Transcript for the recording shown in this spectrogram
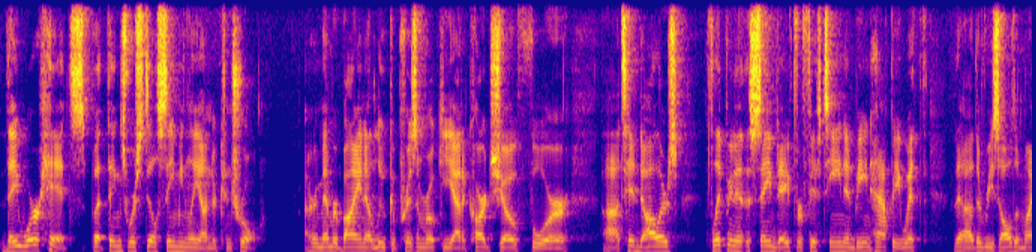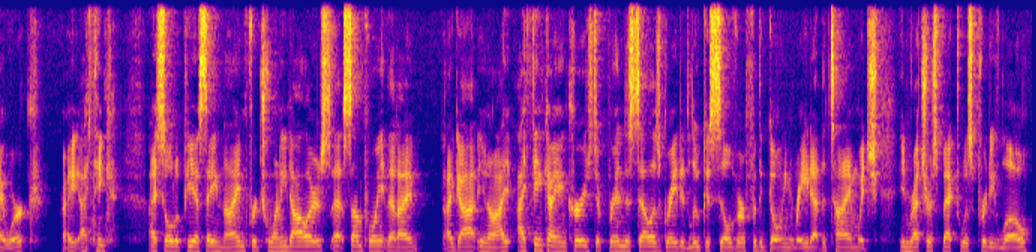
they were hits, but things were still seemingly under control. I remember buying a Luka Prizm rookie at a card show for uh, ten dollars, flipping it the same day for fifteen, and being happy with the the result of my work. Right, I think I sold a PSA nine for twenty dollars at some point that I I got. You know, I I think I encouraged a friend to sell his graded Luka Silver for the going rate at the time, which in retrospect was pretty low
